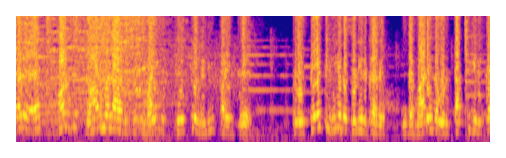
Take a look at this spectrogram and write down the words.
வர ஆல்மோஸ்ட் நார்மலா இருக்கு. மைண்ட் ஸ்ட்ரெஸ் ரிலீஃப் ஆயிட்டு ஒரு பேட்டிலேயே சொல்லியிருக்காரு. இந்த மலையில ஒரு சக்தி இருக்கு.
